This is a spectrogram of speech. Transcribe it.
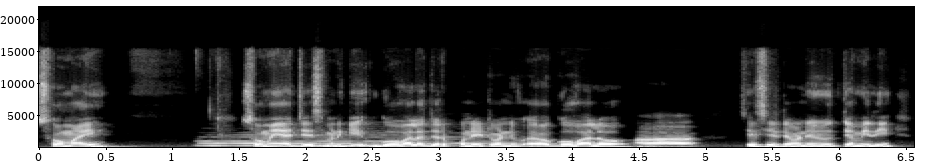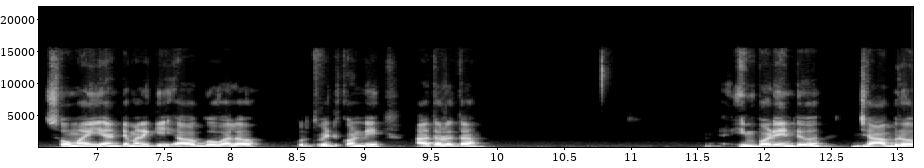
సోమాయి సోమయ్య వచ్చేసి మనకి గోవాలో జరుపుకునేటువంటి గోవాలో చేసేటువంటి నృత్యం ఇది. సోమాయి అంటే మనకి గోవాలో గుర్తుపెట్టుకోండి. ఆ తర్వాత ఇంపార్టెంట్ జాబ్రో.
